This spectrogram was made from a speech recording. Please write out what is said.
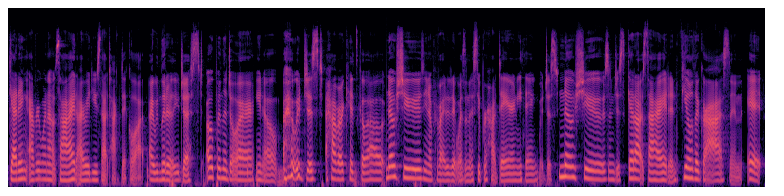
getting everyone outside, I would use that tactic a lot. I would literally just open the door, you know, I would just have our kids go out, no shoes, you know, provided it wasn't a super hot day or anything, but just just no shoes and just get outside and feel the grass. And it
